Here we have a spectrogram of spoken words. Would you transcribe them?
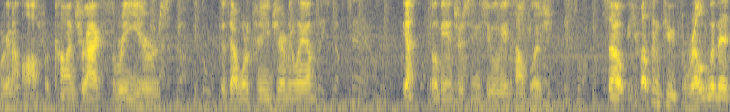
We're gonna offer contract three years. Does that work for you, Jeremy Lamb? Yeah, it'll be interesting to see what we accomplish. So he wasn't too thrilled with it.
